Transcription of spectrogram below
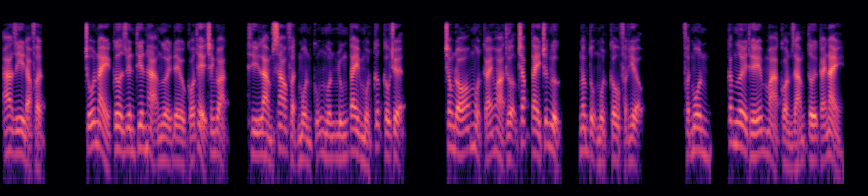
A di đà phật. Chỗ này cơ duyên thiên hạ người đều có thể tranh đoạt, thì làm sao phật môn cũng muốn nhúng tay một cước câu chuyện? Trong đó một cái hòa thượng chắp tay trước ngực, ngâm tụng một câu phật hiệu. Phật môn, các ngươi thế mà còn dám tới cái này.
